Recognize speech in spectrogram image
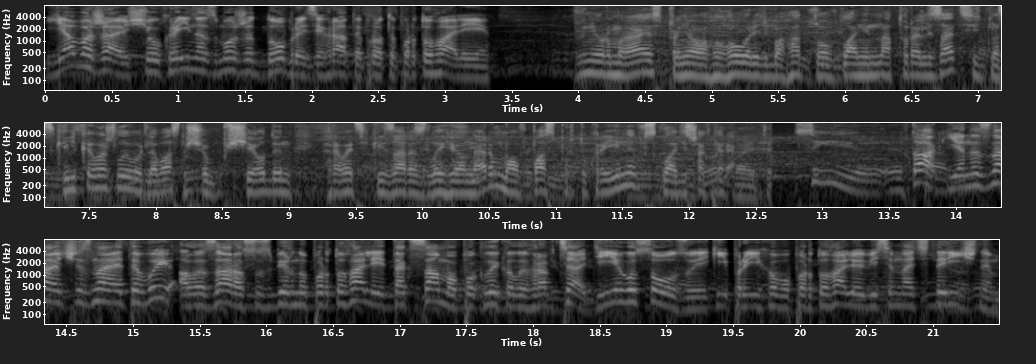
Я вважаю, що Україна зможе добре зіграти проти Португалії. Жуніор Мораєс про нього говорять багато в плані натуралізації. Наскільки важливо для вас, щоб ще один гравець, який зараз легіонер, мав паспорт України в складі Шахтаря? Так, я не знаю, чи знаєте ви, але зараз у збірну Португалії так само покликали гравця Дієго Соузу, який приїхав у Португалію 18-річним.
